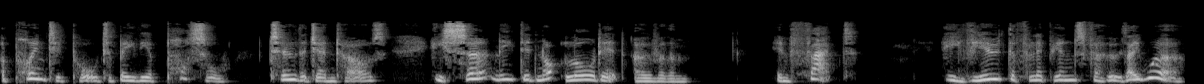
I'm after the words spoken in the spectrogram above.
appointed Paul to be the apostle to the Gentiles, he certainly did not lord it over them. In fact, he viewed the Philippians for who they were.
